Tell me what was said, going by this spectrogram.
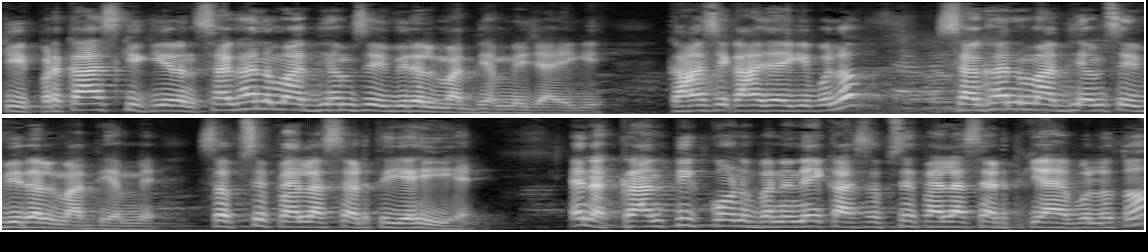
कि प्रकाश की किरण सघन माध्यम से विरल माध्यम में जाएगी। कहाँ से कहाँ जाएगी बोलो? सघन माध्यम से विरल माध्यम में। सबसे पहला शर्त यही है। है ना? क्रांतिक कोण बनने का सबसे पहला शर्त क्या है बोलो तो?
